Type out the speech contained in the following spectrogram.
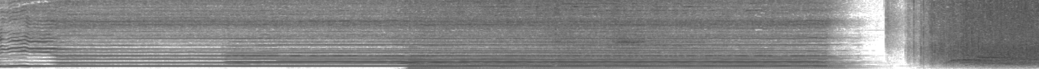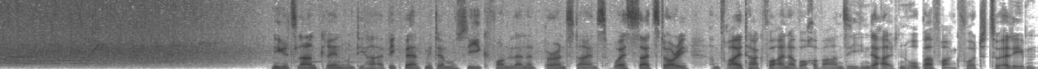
heard. Nils Landgren und die HR Big Band mit der Musik von Leonard Bernsteins West Side Story. Am Freitag vor einer Woche waren sie in der Alten Oper Frankfurt zu erleben.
